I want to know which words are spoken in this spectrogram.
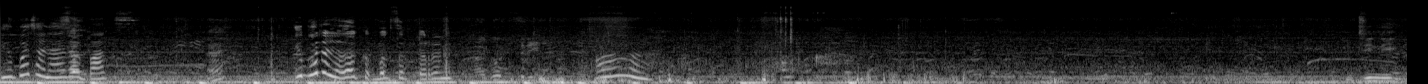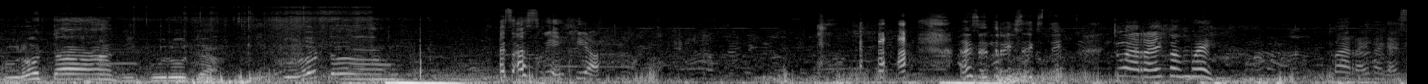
You bought another box. Eh? You bought another box of Torino. I got three. Oh. Ati ni kurota, ni kurota, ni kurota. It's us, we're here. That's a 360. To arrive, I'm maraina guys.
